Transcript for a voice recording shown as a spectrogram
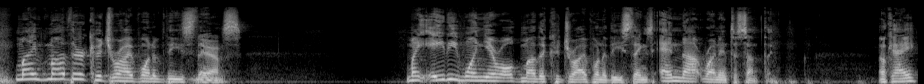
My mother could drive one of these Yeah. things. My 81 year old mother could drive one of these things and not run into something. Okay,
